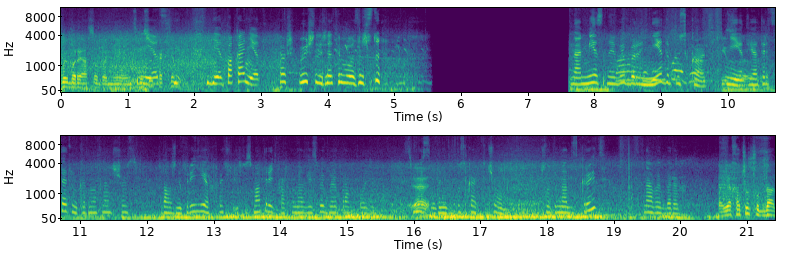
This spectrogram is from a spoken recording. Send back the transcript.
выборы особо не интересуют Нет. как? Нет, пока нет. Я уж вышла из этого возраста. На местные выборы не допускать. Из, Нет, я отрицательно к этому отношусь. Должны приехать и посмотреть, как у нас здесь выборы проходят. Э. Смысл-то не допускать в чем? Что-то надо скрыть на выборах. Я хочу, чтобы, да,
